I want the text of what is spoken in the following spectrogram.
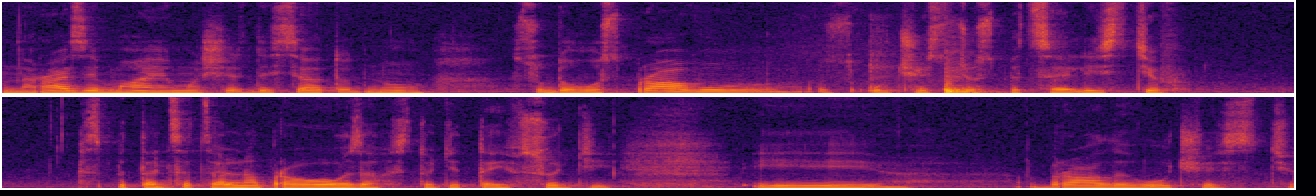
Наразі маємо 61 судову справу з участю спеціалістів з питань соціально-правового захисту дітей в суді. І брали участь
